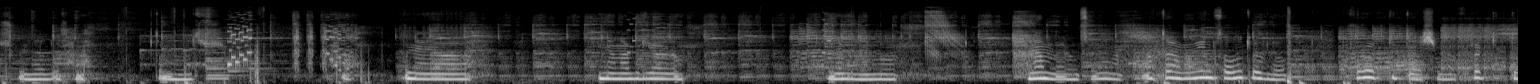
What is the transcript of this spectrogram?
Şöyle dur. Heh. Tamamdır. Heh. Bu ne ya? İnanabiliyorum. Ne bileyim bu. İnanmıyorum sana ama. Ah, tamam benim savut öldü. Fırak gitti şimdi. Fırak gitti.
